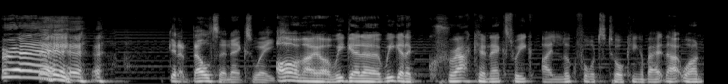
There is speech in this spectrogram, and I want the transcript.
Hooray! Get a belter next week. oh my god, we get a we get a cracker next week. I look forward to talking about that one.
